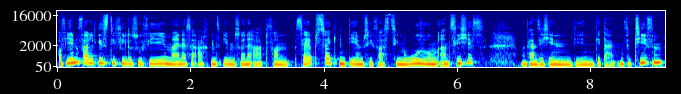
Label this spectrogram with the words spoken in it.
Auf jeden Fall ist die Philosophie meines Erachtens eben so eine Art von Selbstzweck, in dem sie Faszinosum an sich ist. Man kann sich in den Gedanken vertiefen,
